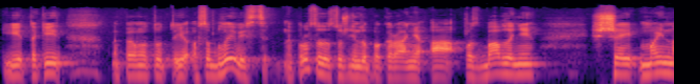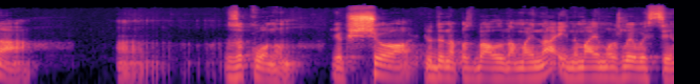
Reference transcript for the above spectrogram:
І такий, напевно, тут є особливість не просто засуджені до покарання, а позбавлені ще й майна е, законом. Якщо людина позбавлена майна і не має можливості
